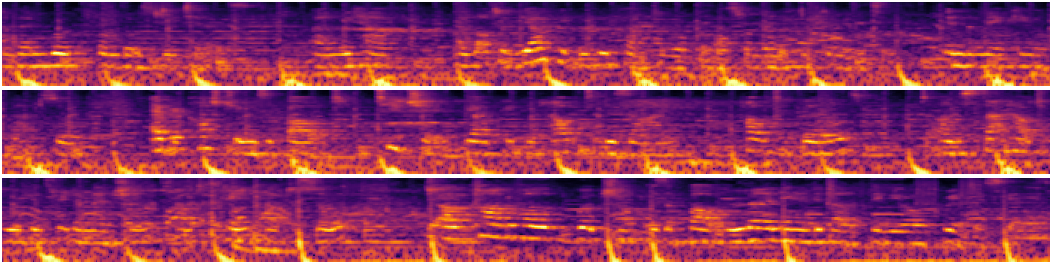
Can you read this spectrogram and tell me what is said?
and then work from those details. And we have a lot of young people who come to work with us from the local community in the making of that. So every costume is about teaching young people how to design, how to build, to understand how to work in three dimensions, how to paint, how to sew. Our carnival workshop is about learning and developing your creative skills.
